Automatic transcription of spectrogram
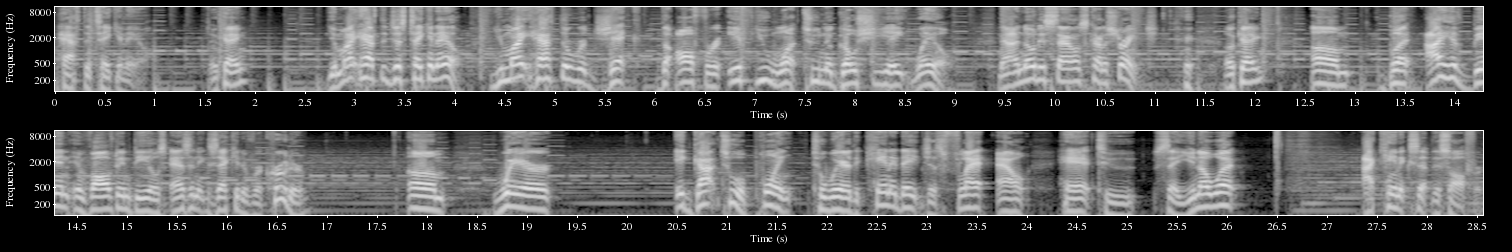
have to take an L. Okay? You might have to just take an L. You might have to reject the offer if you want to negotiate well. Now, I know this sounds kind of strange. okay? Um, but I have been involved in deals as an executive recruiter um, where it got to a point to where the candidate just flat out had to say, you know what? I can't accept this offer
